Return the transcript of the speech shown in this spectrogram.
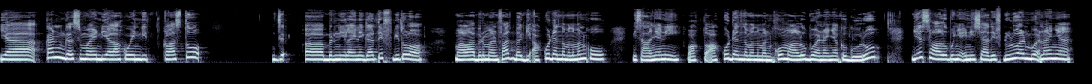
Ya kan gak semua yang dia lakuin di kelas tuh uh, bernilai negatif gitu loh malah bermanfaat bagi aku dan teman-temanku. Misalnya nih, waktu aku dan teman-temanku malu buat nanya ke guru, dia selalu punya inisiatif duluan buat nanya.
